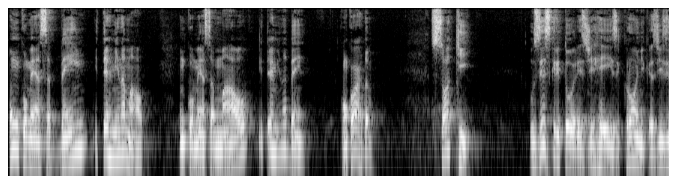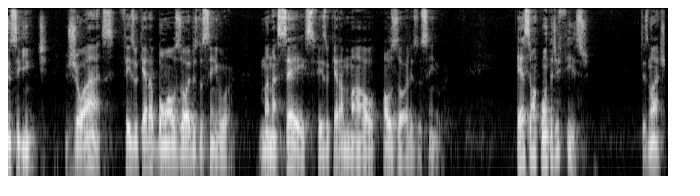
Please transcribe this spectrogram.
Um começa bem e termina mal. Um começa mal e termina bem. Concordam? Só que os escritores de Reis e Crônicas dizem o seguinte: Joás fez o que era bom aos olhos do Senhor. Manassés fez o que era mal aos olhos do Senhor. Essa é uma conta difícil. Vocês não acham?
